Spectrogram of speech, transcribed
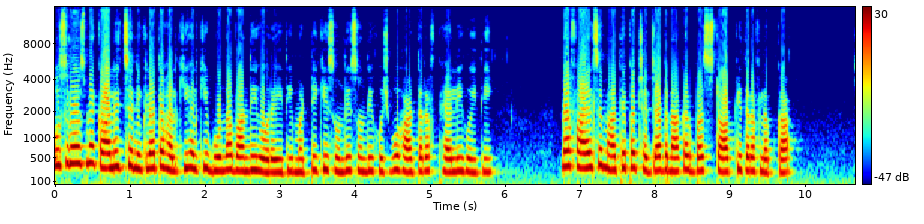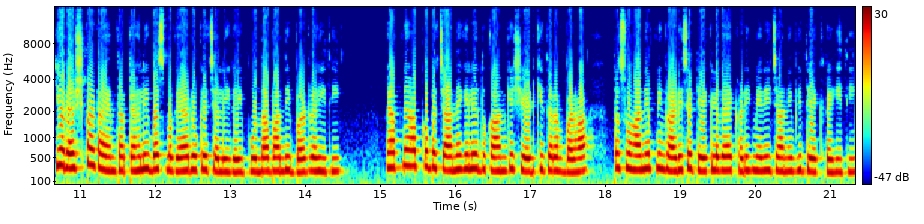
उस रोज मैं कॉलेज से निकला तो हल्की हल्की बूंदाबांदी हो रही थी। मट्टी की सूंदी सूंदी खुशबू हर तरफ़ फैली हुई थी। मैं फ़ाइल से माथे पर छज्जा बनाकर बस स्टॉप की तरफ़ लपका। यह रश का टाइम था। पहली बस बगैर रुके चली गई। बूंदाबांदी बढ़ रही थी। मैं अपने आप को बचाने के लिए दुकान के शेड की तरफ़ बढ़ा तो सुहानी अपनी गाड़ी से टेक लगाए खड़ी मेरी जानी भी देख रही थी।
